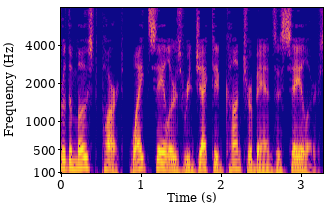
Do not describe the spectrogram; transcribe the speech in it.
for the most part, white sailors rejected contrabands as sailors.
